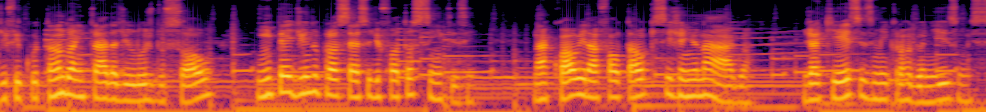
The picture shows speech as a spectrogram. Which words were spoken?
dificultando a entrada de luz do sol e impedindo o processo de fotossíntese, na qual irá faltar oxigênio na água, já que esses microorganismos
